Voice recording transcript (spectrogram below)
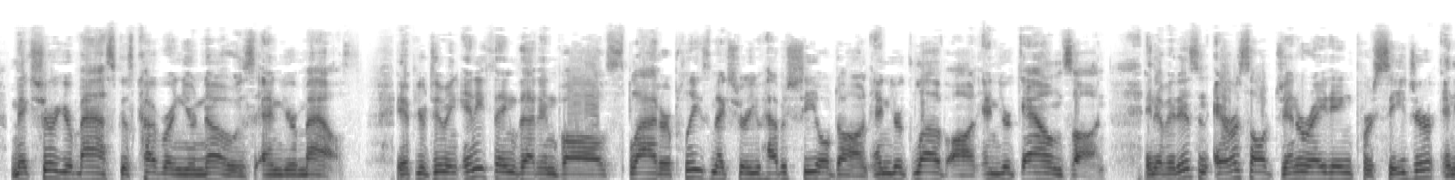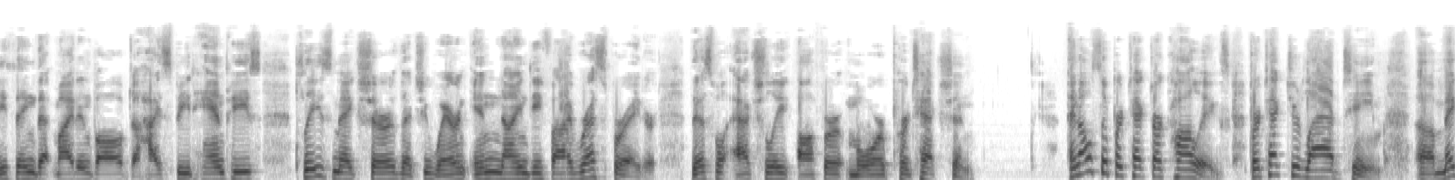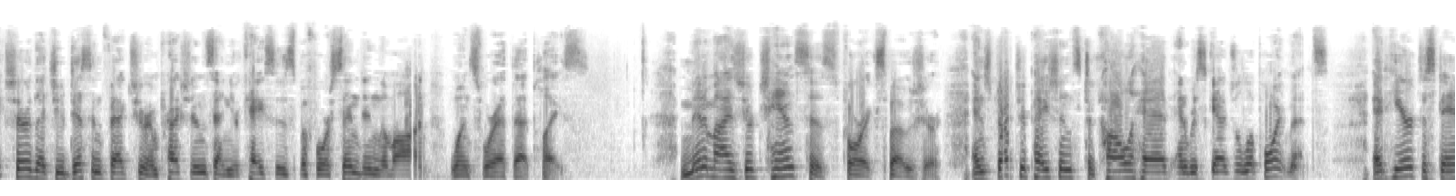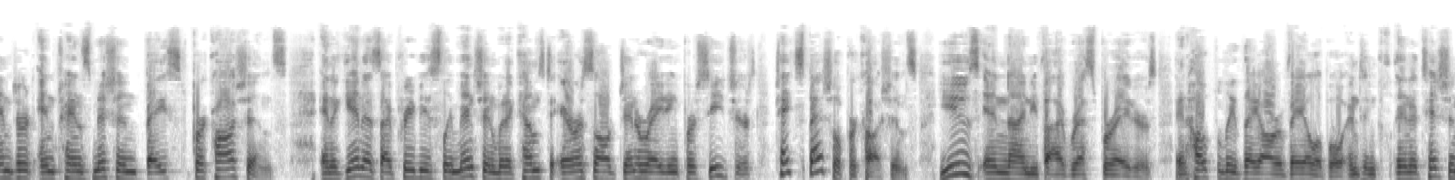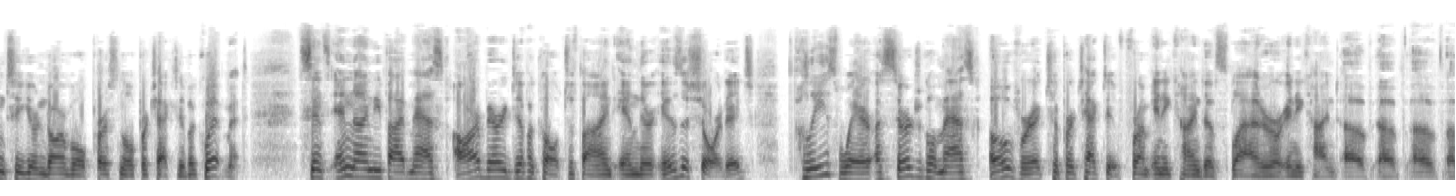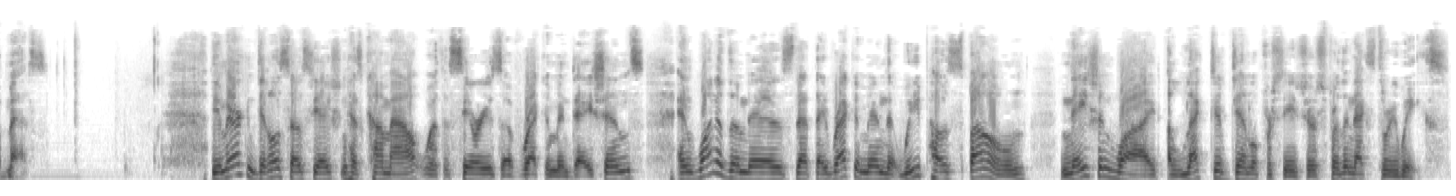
Make sure your mask is covering your nose and your mouth. If you're doing anything that involves splatter, please make sure you have a shield on and your glove on and your gowns on. And if it is an aerosol generating procedure, anything that might involve a high speed handpiece, please make sure that you wear an N95 respirator. This will actually offer more protection and also protect our colleagues, protect your lab team. Uh, make sure that you disinfect your impressions and your cases before sending them on once we're at that place. Minimize your chances for exposure. Instruct your patients to call ahead and reschedule appointments adhere to standard and transmission based precautions. And again, as I previously mentioned, when it comes to aerosol generating procedures, take special precautions. Use N95 respirators, and hopefully they are available in, in addition to your normal personal protective equipment. Since N95 masks are very difficult to find and there is a shortage, please wear a surgical mask over it to protect it from any kind of splatter or any kind of, of, of, of mess. The American Dental Association has come out with a series of recommendations, and one of them is that they recommend that we postpone nationwide elective dental procedures for the next three weeks.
